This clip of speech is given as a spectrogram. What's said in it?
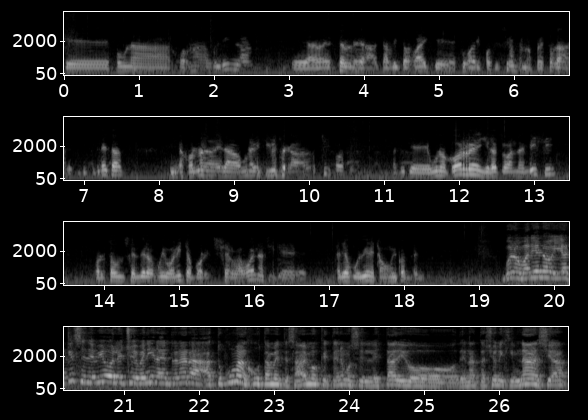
que fue una jornada muy linda. Eh, agradecerle a Carlitos Bike que estuvo a disposición, que nos prestó las bicicletas. Y la jornada era una bicicleta cada dos chicos, así que uno corre y el otro anda en bici todo un sendero muy bonito por Yerba Buena, así que salió muy bien, estamos muy contentos. Bueno, Mariano, ¿y a qué se debió el hecho de venir a entrenar a Tucumán? Justamente, sabemos que tenemos el estadio de natación y gimnasia,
